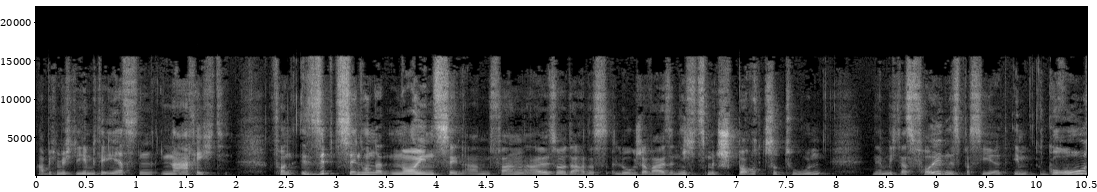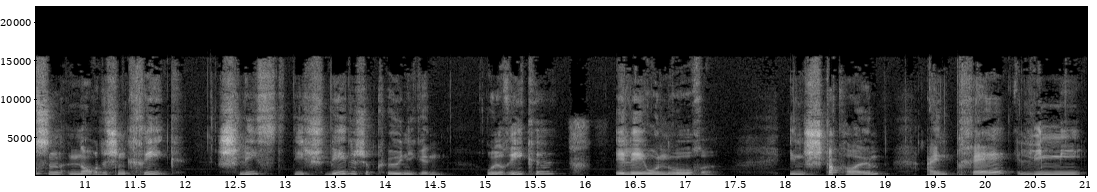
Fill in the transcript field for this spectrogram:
Aber ich möchte hier mit der ersten Nachricht von 1719 anfangen. Also, da hat es logischerweise nichts mit Sport zu tun. Nämlich, dass Folgendes passiert. Im großen nordischen Krieg schließt die schwedische Königin Ulrike Eleonore in Stockholm ein Prälimi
